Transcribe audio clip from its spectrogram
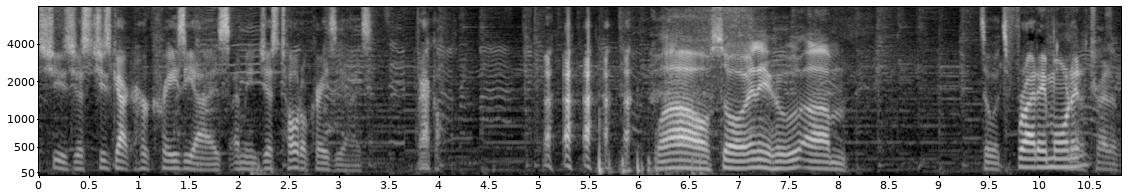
She's just she's got her crazy eyes. I mean, just total crazy eyes. Frackle. Wow. So, anywho, um, So it's Friday I'm morning. try to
